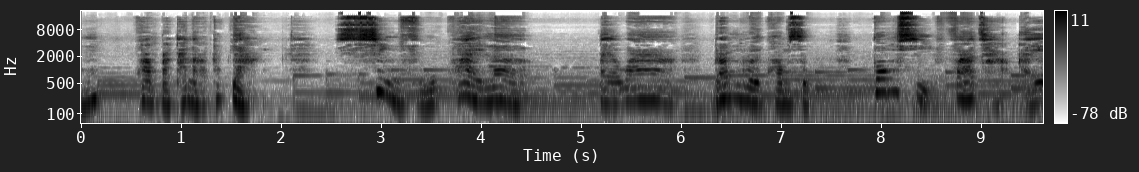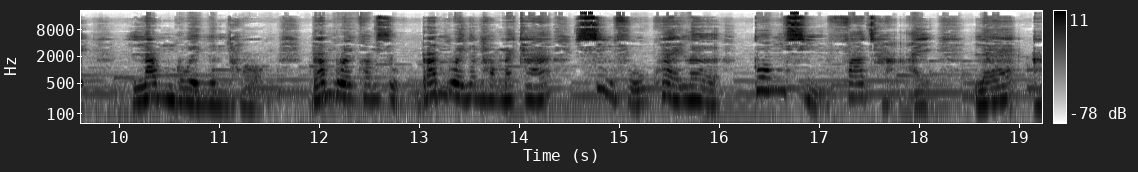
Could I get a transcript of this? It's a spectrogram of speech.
ความปรารถนาทุกอย่างชิ่งฝูควายเลอแปลว่าร่ำรวยความสุขก้องฉีฟาฉายร่ำรวยเงินทอง ร่ำรวยความสุข ร่ำรวยเงินทองนะคะชิ่งฝูควายเลอกงฉีฟาฉาย และอ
